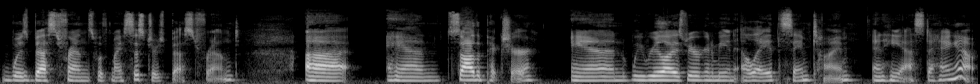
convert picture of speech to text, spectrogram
was best friends with my sister's best friend, uh, and saw the picture. And we realized we were going to be in LA at the same time, and he asked to hang out.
